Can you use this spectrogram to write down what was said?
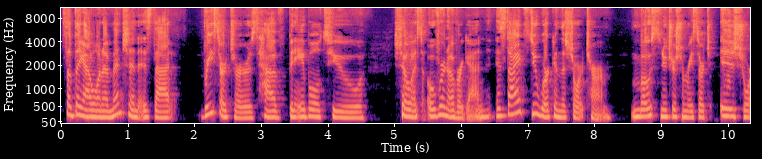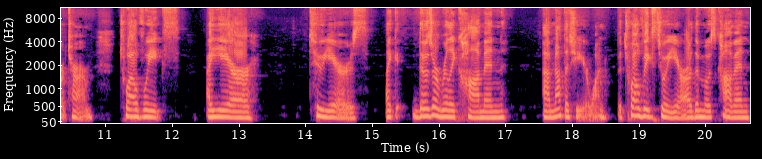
something I want to mention is that researchers have been able to show us over and over again is diets do work in the short term most nutrition research is short term 12 weeks, a year, two years. Like those are really common. Um, not the two year one, but 12 weeks to a year are the most common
